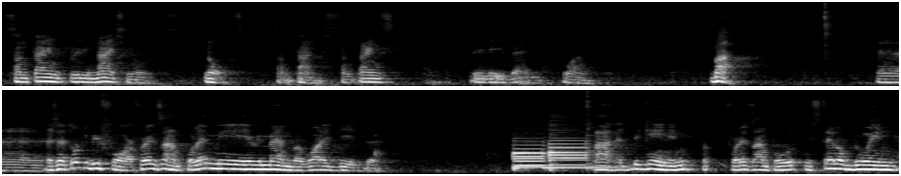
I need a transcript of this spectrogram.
sometimes really nice notes notes. Sometimes sometimes really bad one. But uh, as I told you before for example let me remember what I did Uh, at beginning for, for example instead of doing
